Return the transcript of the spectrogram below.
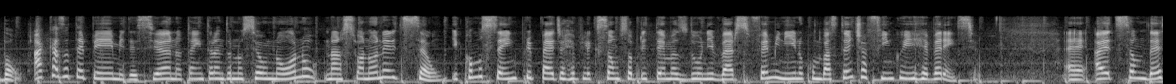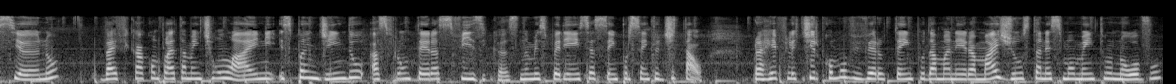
Bom, a Casa TPM desse ano está entrando no seu nono, na sua nona edição e, como sempre, pede a reflexão sobre temas do universo feminino com bastante afinco e reverência. É, a edição desse ano vai ficar completamente online, expandindo as fronteiras físicas numa experiência 100% digital, para refletir como viver o tempo da maneira mais justa nesse momento novo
